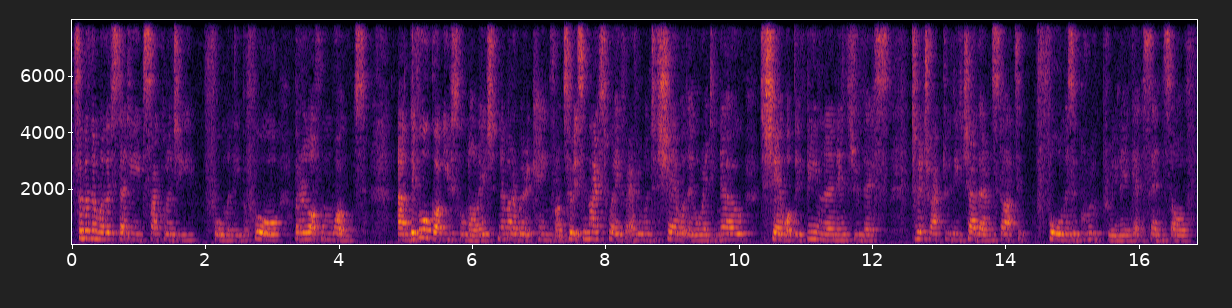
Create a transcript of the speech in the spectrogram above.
Some of them will have studied psychology formally before, but a lot of them won't. And they've all got useful knowledge, no matter where it came from. So it's a nice way for everyone to share what they already know, to share what they've been learning through this, to interact with each other and start to form as a group really and get a sense of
